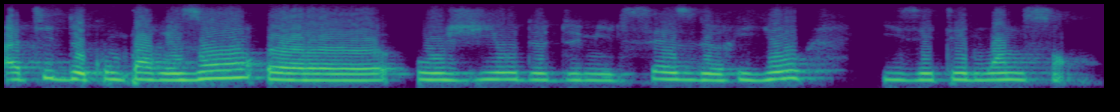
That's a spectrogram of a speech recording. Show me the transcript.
À titre de comparaison, aux JO de 2016 de Rio, ils étaient moins de 100.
